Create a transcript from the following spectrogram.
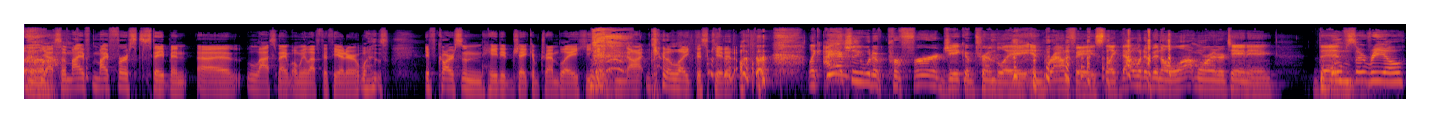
la- yeah, so my my first statement uh, last night when we left the theater was, if Carson hated Jacob Tremblay, he is not gonna like this kid at all. Like I actually would have preferred Jacob Tremblay in brownface. like that would have been a lot more entertaining than Wolves are real,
